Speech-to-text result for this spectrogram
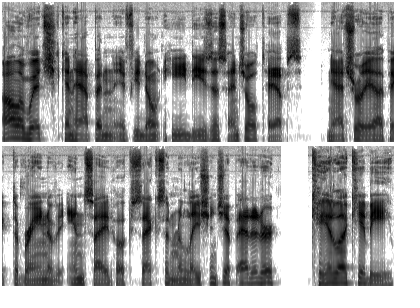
All of which can happen if you don't heed these essential tips. Naturally, I picked the brain of Inside Hook sex and relationship editor, Kayla Kibbe.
